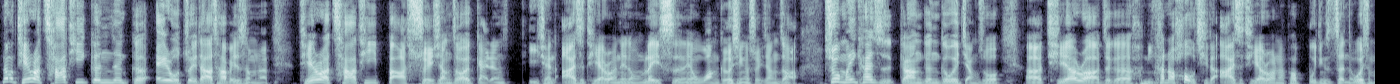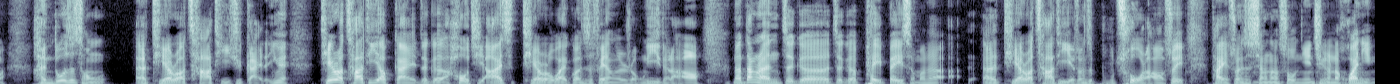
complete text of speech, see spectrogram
那么 Tiara XT 跟那个 Arrow 最大的差别是什么呢？Tiara XT 把水箱罩也改成以前 RS Tiara 那种类似的那种网格型的水箱罩。所以我们一开始刚刚跟各位讲说，呃，Tiara 这个你看到后期的 RS Tiara 呢，它不一定是真的，为什么？很多是从呃 Tiara XT 去改的，因为 Tiara XT 要改这个后期 RS Tiara 外观是非常的容易的啦啊、哦。那当然这个这个配备什么的。呃，Tiara XT 也算是不错了啊，所以它也算是相当受年轻人的欢迎。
